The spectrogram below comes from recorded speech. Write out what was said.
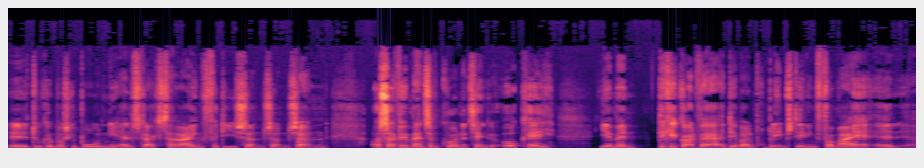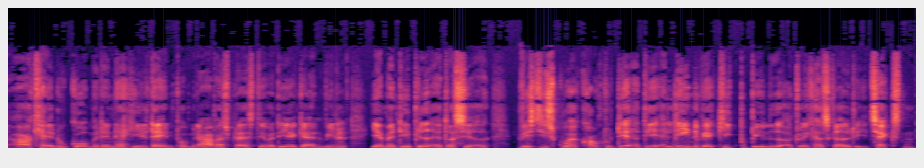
Øh, du kan måske bruge den i alt slags terræn, fordi sådan, sådan, sådan. Og så vil man som kunde tænke, okay, jamen, det kan godt være, at det var en problemstilling for mig, at åh, kan jeg nu gå med den her hele dagen på min arbejdsplads, det var det, jeg gerne ville, jamen det er blevet adresseret. Hvis de skulle have konkluderet det alene ved at kigge på billedet, og du ikke havde skrevet det i teksten,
